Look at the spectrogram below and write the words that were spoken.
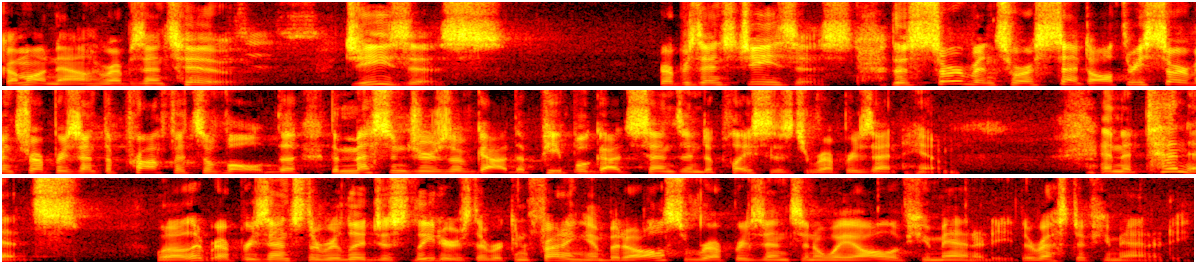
Come on now, who represents who? Jesus. Represents Jesus. The servants who are sent, all three servants represent the prophets of old, the, the messengers of God, the people God sends into places to represent him. And the tenants, well, it represents the religious leaders that were confronting him, but it also represents, in a way, all of humanity, the rest of humanity.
